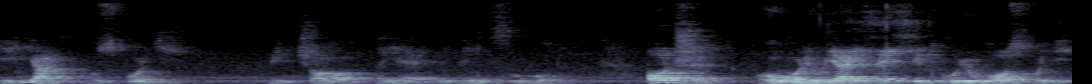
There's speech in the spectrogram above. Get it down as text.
і як Господь від чого дає людині свободу. Отже, говорю я і це свідкую Господі,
